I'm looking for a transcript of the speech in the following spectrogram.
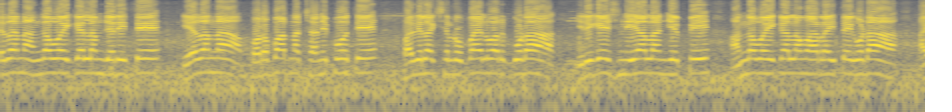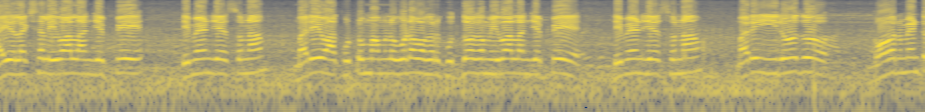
ఏదైనా అంగవైకల్యం జరిగితే ఏదన్నా పొరపాటున చనిపోతే పది లక్షల రూపాయల వరకు కూడా ఇరిగేషన్ ఇవ్వాలని చెప్పి అంగవైకల్యం వారు అయితే కూడా ఐదు లక్షలు ఇవ్వాలని చెప్పి డిమాండ్ చేస్తున్నాం. మరి ఆ కుటుంబంలో కూడా ఒకరికి ఉద్యోగం ఇవ్వాలని చెప్పి డిమాండ్ చేస్తున్నాం. మరి ఈరోజు గవర్నమెంట్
